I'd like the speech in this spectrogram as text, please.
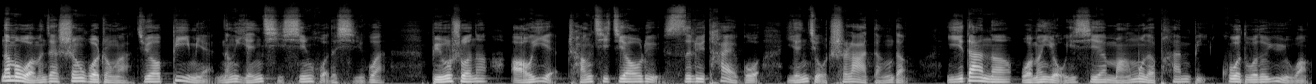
那么我们在生活中啊就要避免能引起心火的习惯，比如说呢熬夜、长期焦虑、思虑太过、饮酒吃辣等等。一旦呢，我们有一些盲目的攀比、过多的欲望，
